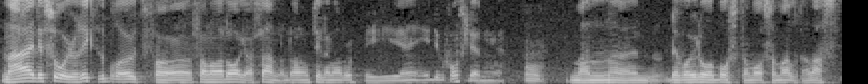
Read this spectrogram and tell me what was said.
Nej, det såg ju riktigt bra ut för, för några dagar sedan då de till och med var uppe i, i divisionsledningen. Mm. Men eh, det var ju då Boston var som allra värst.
